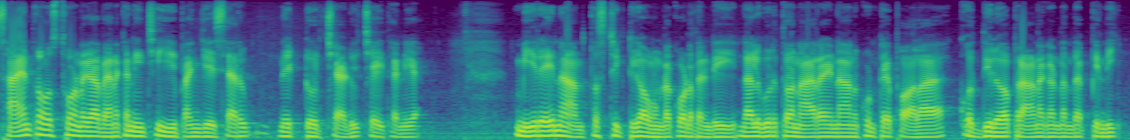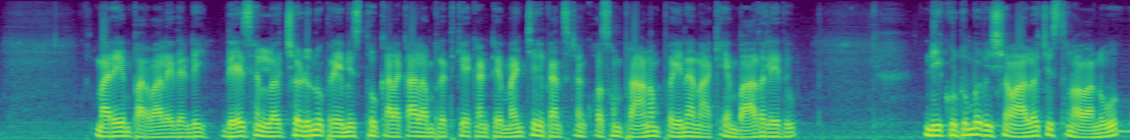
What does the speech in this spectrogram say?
సాయంత్రం వస్తూ ఉండగా వెనక నుంచి ఈ పని చేశారు. నెట్టొచ్చాడు చైతన్య. మీరైనా అంత స్ట్రిక్ట్గా ఉండకూడదండి. నలుగురితో నారాయణ అనుకుంటే పోలా. కొద్దిలో ప్రాణగండం తప్పింది. మరేం పర్వాలేదండి. దేశంలో చెడును ప్రేమిస్తూ కలకాలం బ్రతికే కంటే మంచిని పెంచడం కోసం ప్రాణం పోయినా నాకేం బాధ లేదు. నీ కుటుంబ విషయం ఆలోచిస్తున్నావా నువ్వు?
